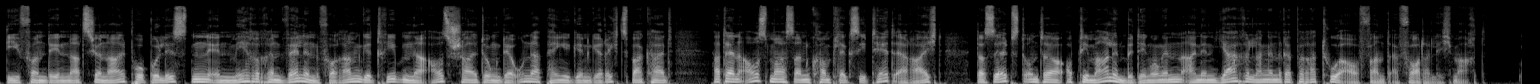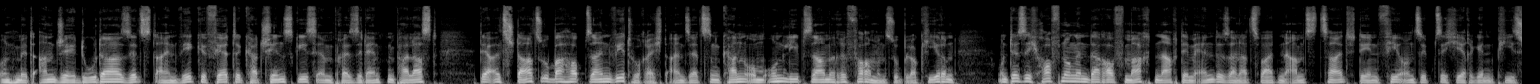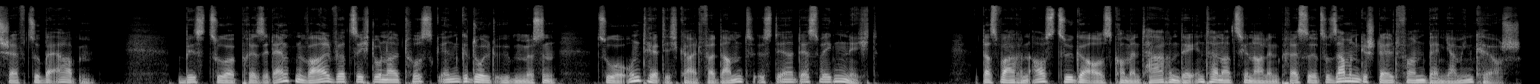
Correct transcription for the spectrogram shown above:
Die von den Nationalpopulisten in mehreren Wellen vorangetriebene Ausschaltung der unabhängigen Gerichtsbarkeit hat ein Ausmaß an Komplexität erreicht, das selbst unter optimalen Bedingungen einen jahrelangen Reparaturaufwand erforderlich macht. Und mit Andrzej Duda sitzt ein Weggefährte Kaczynskis im Präsidentenpalast, der als Staatsoberhaupt sein Vetorecht einsetzen kann, um unliebsame Reformen zu blockieren und der sich Hoffnungen darauf macht, nach dem Ende seiner zweiten Amtszeit den 74-jährigen Peace-Chef zu beerben. Bis zur Präsidentenwahl wird sich Donald Tusk in Geduld üben müssen. Zur Untätigkeit verdammt ist er deswegen nicht. Das waren Auszüge aus Kommentaren der internationalen Presse, zusammengestellt von Benjamin Kirsch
